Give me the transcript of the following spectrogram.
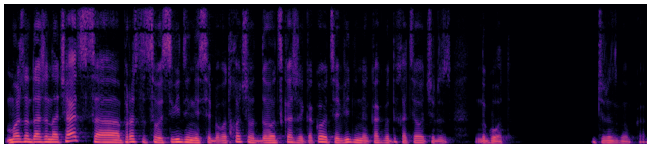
можно даже начать с, а, просто с, с видения себя. Вот хочешь, вот, вот скажи, какое у тебя видение, как бы ты хотела через год? Через год как?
